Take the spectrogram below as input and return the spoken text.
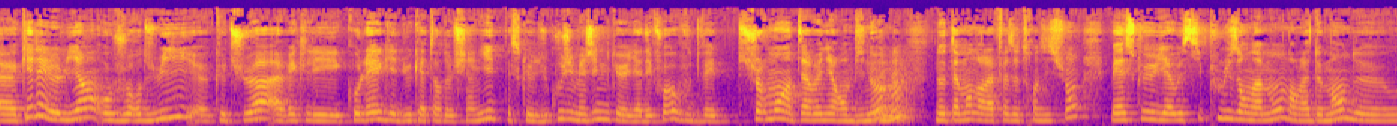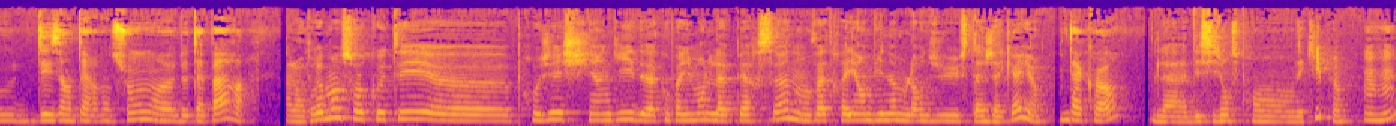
euh, quel est le lien aujourd'hui euh, que tu as avec les collègues éducateurs de chiens guides? Parce que du coup, j'imagine qu'il y a des fois où vous devez sûrement intervenir en binôme, Mhm. notamment dans la phase de transition. Mais est-ce qu'il y a aussi plus en amont dans la demande des interventions de ta part? Alors vraiment sur le côté euh, projet chien guide, accompagnement de la personne, on va travailler en binôme lors du stage d'accueil. D'accord. La décision se prend en équipe. Mhm.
